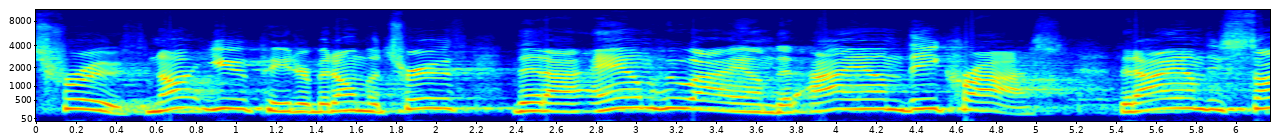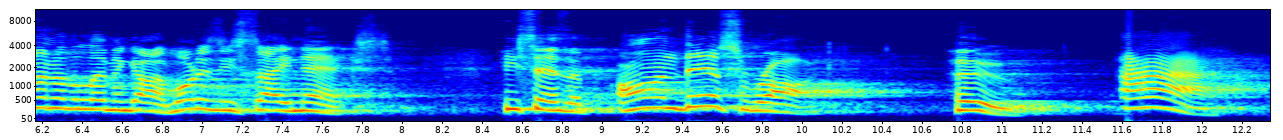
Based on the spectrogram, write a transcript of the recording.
truth, not you, Peter, but on the truth that I am who I am, that I am the Christ, that I am the Son of the living God. What does he say next? He says, On this rock, who? I,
